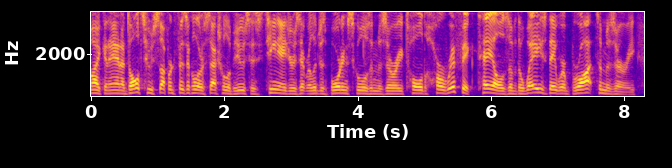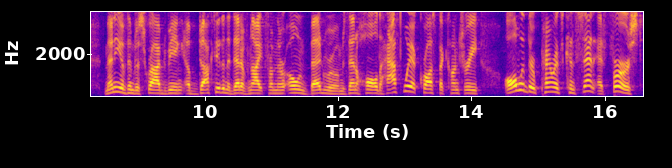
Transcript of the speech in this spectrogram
Mike and Ann, adults who suffered physical or sexual abuse as teenagers at religious boarding schools in Missouri told horrific tales of the ways they were brought to Missouri. Many of them described being abducted in the dead of night from their own bedrooms, then hauled halfway across the country all with their parents' consent at first,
